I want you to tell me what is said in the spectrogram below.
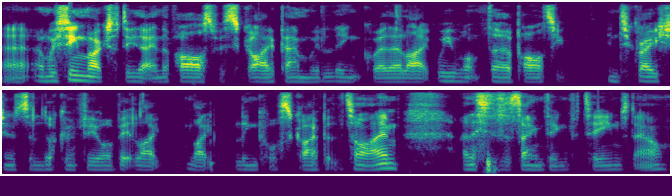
Uh, and we've seen Microsoft do that in the past with Skype and with Lync, where they're like, we want third-party integrations to look and feel a bit like like Lync or Skype at the time, and this is the same thing for Teams now.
